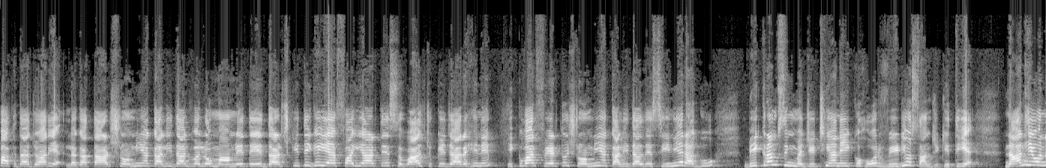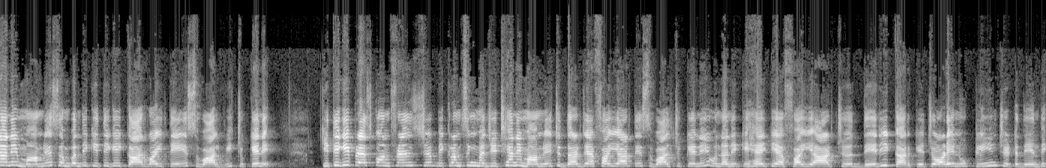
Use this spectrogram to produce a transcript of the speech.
ਭਖਦਾ ਜਾ ਰਿਹਾ ਹੈ। ਲਗਾਤਾਰ ਸ਼੍ਰੋਮਣੀ ਅਕਾਲੀ ਦਲ ਵੱਲੋਂ ਮਾਮਲੇ ਤੇ ਦਰਜ ਕੀਤੀ ਗਈ ਐਫ ਆਈ ਆਰ ਤੇ ਸਵਾਲ ਚੁੱਕੇ ਜਾ ਰਹੇ ਨੇ। ਇੱਕ ਵਾਰ ਫਿਰ ਤੋਂ ਸ਼੍ਰੋਮਣੀ ਅਕਾਲੀ ਦਲ ਦੇ ਸੀਨੀਅਰ ਆਗੂ ਬਿਕਰਮ ਸਿੰਘ ਮਜੀਠੀਆ ਨੇ ਇੱਕ ਹੋਰ ਵੀਡੀਓ ਸਾਂਝੀ ਕੀਤੀ ਹੈ। ਨਾਲ ਹੀ ਉਹਨਾਂ ਨੇ ਮਾਮਲੇ ਸੰਬੰਧੀ ਕੀਤੀ ਗਈ ਕਾਰਵਾਈ ਤੇ ਸਵਾਲ ਵੀ ਚੁੱਕੇ ਨੇ। ਕੀਤੀ ਗਈ ਪ੍ਰੈਸ ਕਾਨਫਰੰਸ 'ਚ ਵਿਕਰਮ ਸਿੰਘ ਮਜੀਠੀਆ ਨੇ ਮਾਮਲੇ 'ਚ ਦਰਜ ਐਫ ਆਈ ਆਰ ਤੇ ਸਵਾਲ ਚੁੱਕੇ ਨੇ। ਉਹਨਾਂ ਨੇ ਕਿਹਾ ਕਿ ਐਫ ਆਈ ਆਰ 'ਚ ਦੇਰੀ ਕਰਕੇ ਚੌੜੇ ਨੂੰ ਕਲੀਨ ਚਿੱਟ ਦੇਣ ਦੀ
